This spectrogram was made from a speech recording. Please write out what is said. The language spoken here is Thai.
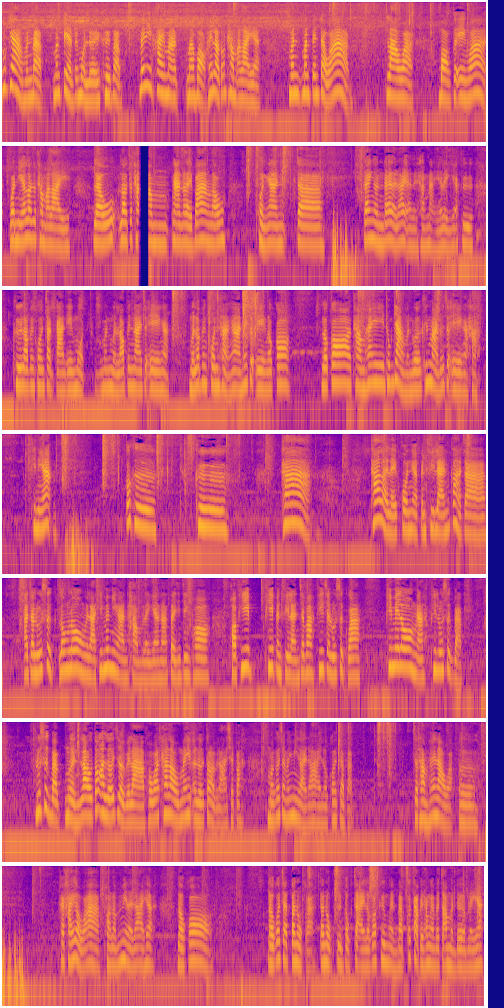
ทุกอย่างมันแบบมันเปลี่ยนไปหมดเลย คือแบบ ไม่มีใครมามาบอกให้เราต้องทำอะไรอะ่ะ มันมันเป็นแต่ว่าเราอะ่ะ บอกตัวเองว่าวันนี้เราจะทำอะไร แล้วเราจะทำงานอะไรบ้างแล้วผลงานจะได้เงินได้รายได้อะไรทางไหนอะไรเงี้ยคือ คือเราเป็นคนจัดการเองหมด มันเหมือนเราเป็นนายตัวเองอะ่ะ เหมือนเราเป็นคนหางานให้ตัวเอง แล้วก็แล้วก็ทำให้ทุกอย่างมัน work ขึ้นมาด้วยตัวเองอะค่ะ ทีเนี้ยก็คือคือถ้าถ้าหลาย ๆ คนเนี่ยเป็นฟรีแลนซ์ก็อาจจะอาจจะรู้สึกโล่ง ๆ เวลาที่ไม่มีงานทำอะไรเงี้ยนะ แต่จริง ๆ พอพอพี่พี่เป็นฟรีแลนซ์ใช่ปะพี่จะรู้สึกว่าพี่ไม่โล่งนะ พี่รู้สึกแบบ รู้สึกแบบเหมือนเราต้อง alert ตลอดเวลา เพราะว่าถ้าเราไม่ alert ตลอดเวลาใช่ปะมันก็จะไม่มีรายได้ แล้วก็จะแบบ จะทำให้เราอะเออ คล้ายๆกับว่า พอเราไม่มีรายได้ใช่เราก็ เราก็จะตนกอะตนกตื่นตกใจ แล้วก็คือเหมือนแบบก็กลับไปทำงานประจำเหมือนเดิมอะไรเงี้ย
